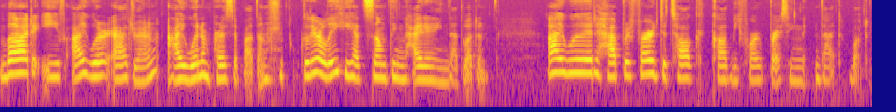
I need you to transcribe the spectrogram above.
But if I were Adrian, I wouldn't press the button. Clearly, he had something hidden in that button. I would have preferred to talk Cobb before pressing that button.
